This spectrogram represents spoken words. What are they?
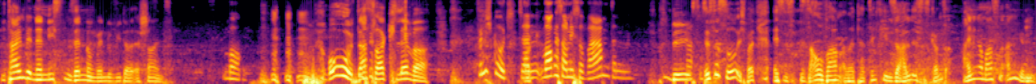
Die teilen wir in der nächsten Sendung, wenn du wieder erscheinst. Morgen. Oh, das war clever. Finde ich gut. Dann morgen ist auch nicht so warm, dann Nee. Ist es so? Ich weiß, es ist sauwarm, aber tatsächlich in dieser Halle ist es ganz einigermaßen angenehm.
